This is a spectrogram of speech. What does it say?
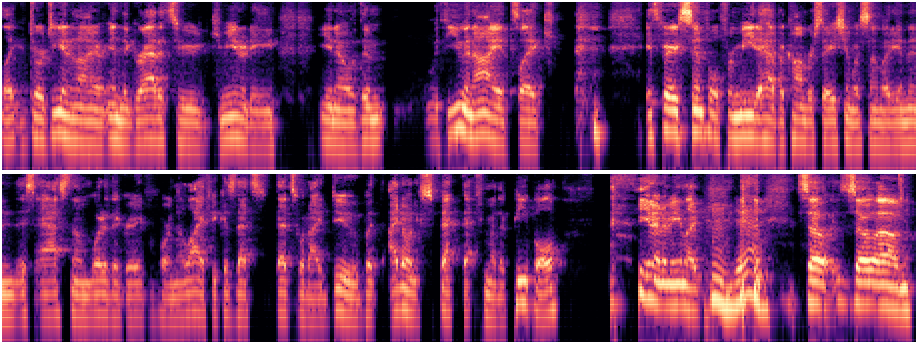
like Georgian and i are in the gratitude community you know the with you and i it's like it's very simple for me to have a conversation with somebody and then just ask them what are they grateful for in their life because that's that's what I do. But I don't expect that from other people. you know what I mean? Like, hmm, yeah. so so um,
